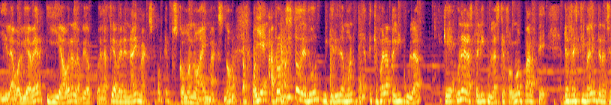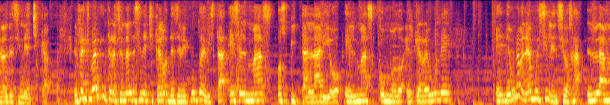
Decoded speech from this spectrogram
y la volví a ver y ahora la, pues, la fui a ver en IMAX, porque pues cómo no IMAX, ¿no? Oye, a propósito de Dune, mi querida Mon, fíjate que fue la película que una de las películas que formó parte del Festival Internacional de Cine de Chicago. El Festival Internacional de Cine de Chicago, desde mi punto de vista, es el más hospitalario, el más cómodo, el que reúne eh, de una manera muy silenciosa la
